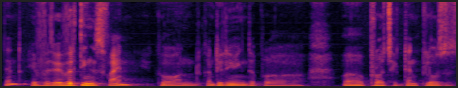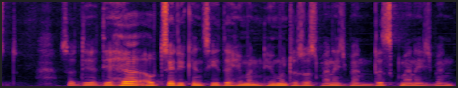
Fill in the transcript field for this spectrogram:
Then if everything is fine, go on continuing the pro, uh, project. Then close it. So they, they here outside you can see the human human resource management, risk management,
